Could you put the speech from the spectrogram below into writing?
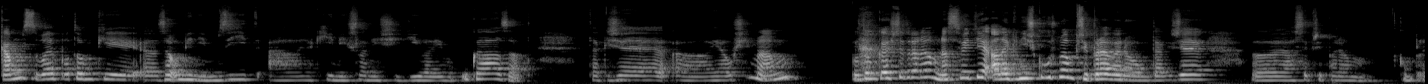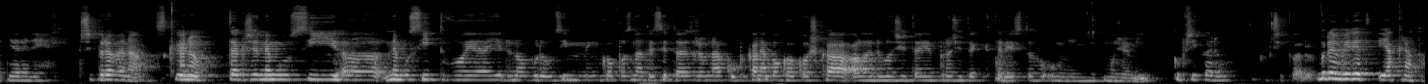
kam svoje potomky eh, za uměním vzít a jaký nejslavnější díle jim ukázat. Takže uh, já už ji mám. Potomka ještě teda nemám na světě, ale knížku už mám připravenou, takže uh, já si připadám kompletně ready. Připravená, skvělé. Ano. Takže nemusí, uh, nemusí tvoje jedno budoucí miminko poznat, jestli to je zrovna kubka nebo kokoška, ale důležité je prožitek, který z toho umění může mít. Ku příkladu. Ku příkladu. Budeme vidět, jak na to.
